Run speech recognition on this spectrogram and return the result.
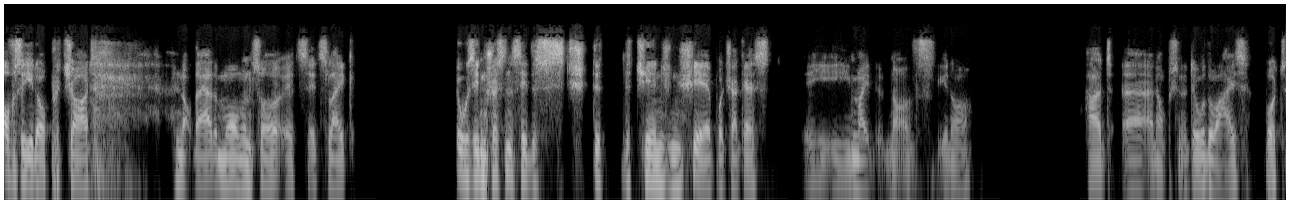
obviously, you know, Pritchard not there at the moment, so it's it's like it was interesting to see the the, the change in shape, which I guess he, he might not have, you know, had uh, an option to do otherwise. But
